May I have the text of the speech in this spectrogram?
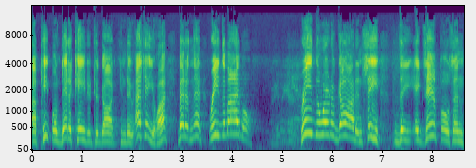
a people dedicated to God can do. I tell you what, better than that, read the Bible. Read the Word of God and see the examples and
